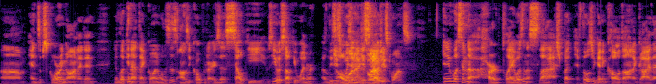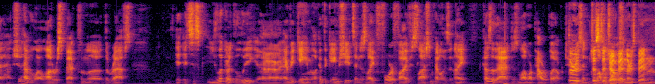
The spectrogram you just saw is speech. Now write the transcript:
um, ends up scoring on it, and you're looking at that going, well, this is Anze Kopitar. He's a Selke. Was he a Selke winner? At least He's always won. He's won at least once. And it wasn't a hard play. It wasn't a slash. But if those are getting called on a guy that ha- should have a lot of respect from the, the refs, it, it's just you look at the league uh, every game, look at the game sheets, and there's like four or five slashing penalties a night. Because of that, there's a lot more power play opportunities. There's and just to jump goals. in. There's been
